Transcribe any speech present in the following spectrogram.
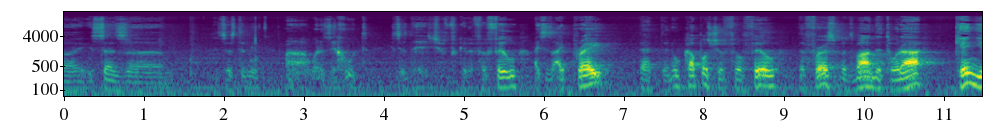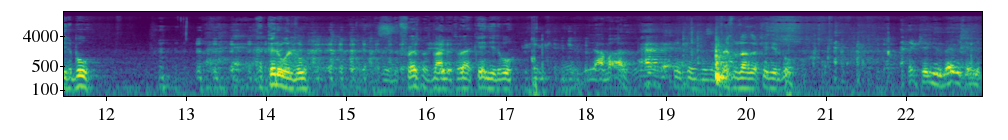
uh, he says, uh, he says to me, ah, what is Ichut? He says, they should f- fulfill. I says, I pray that the new couple should fulfill the first mitzvah in the Torah, Ken Yirbu. Piru Yirbu. The first mitzvah in the Torah, Ken Yirbu. Ja, maar. First mitzvah in the Torah, Ken Yirbu. Ken Yirbu, Ken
